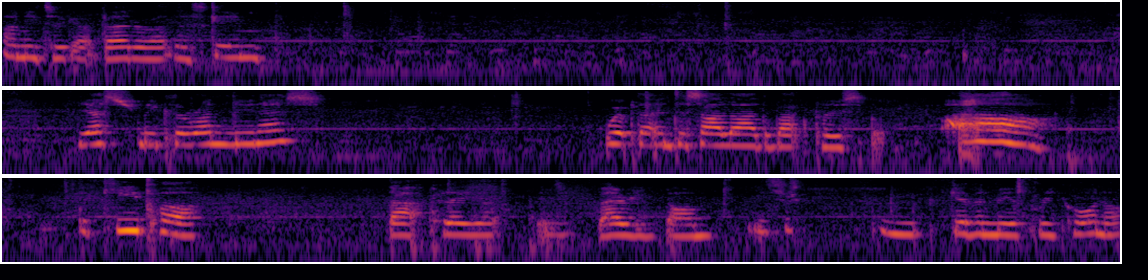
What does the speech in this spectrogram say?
I need to get better at this game. Yes, make the run, Nunez. Whip that into Salah at the back post, but ah, the keeper. That player is very dumb. He's just mm, given me a free corner.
